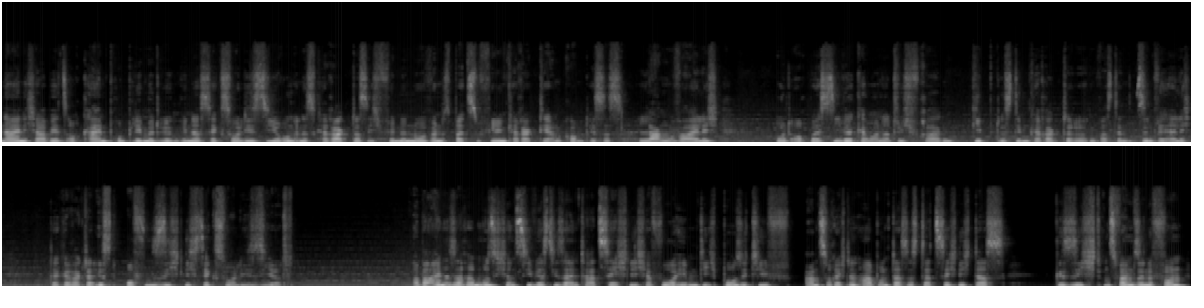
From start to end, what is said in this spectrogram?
Nein, ich habe jetzt auch kein Problem mit irgendwie einer Sexualisierung eines Charakters. Ich finde nur, wenn es bei zu vielen Charakteren kommt, ist es langweilig. Und auch bei Sivir kann man natürlich fragen, gibt es dem Charakter irgendwas? Denn sind wir ehrlich, der Charakter ist offensichtlich sexualisiert. Aber eine Sache muss ich an Sivirs Design tatsächlich hervorheben, die ich positiv anzurechnen habe, und das ist tatsächlich das Gesicht. Und zwar im Sinne von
